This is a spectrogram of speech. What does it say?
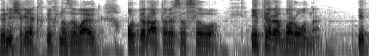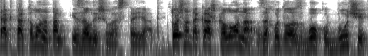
вірніше, як їх називають оператори ССО, і тероборона. І так та колона там і залишилась стояти. Точно така ж колона заходила з боку Бучі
